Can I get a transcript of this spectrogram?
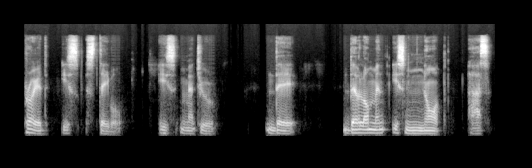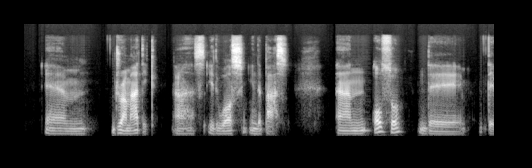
project is stable, is mature. The development is not as um, dramatic as it was in the past. And also the, the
